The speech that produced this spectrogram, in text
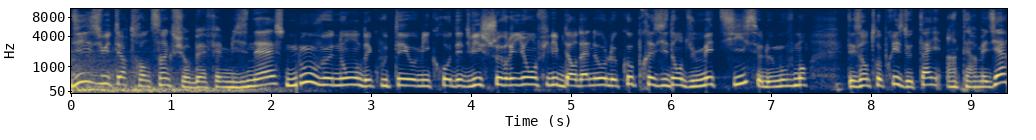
18h35 sur BFM Business. Nous venons d'écouter au micro d'Edwige Chevrillon, Philippe Dordano, le coprésident du METI, c'est le mouvement des entreprises de taille intermédiaire.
